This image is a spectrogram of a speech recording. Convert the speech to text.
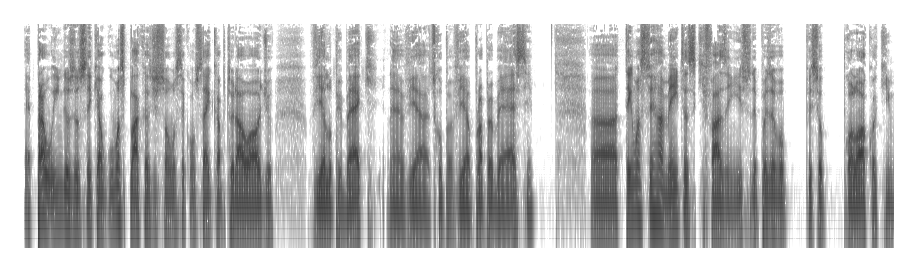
É para Windows eu sei que algumas placas de som você consegue capturar o áudio via loopback, né, via, desculpa, via o próprio OBS. Uh, ah, tem umas ferramentas que fazem isso, depois eu vou ver se eu coloco aqui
